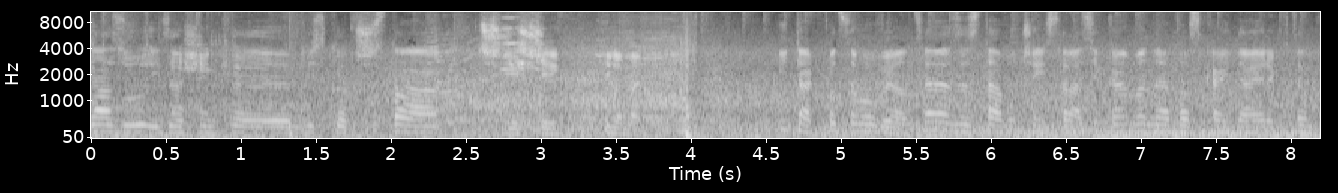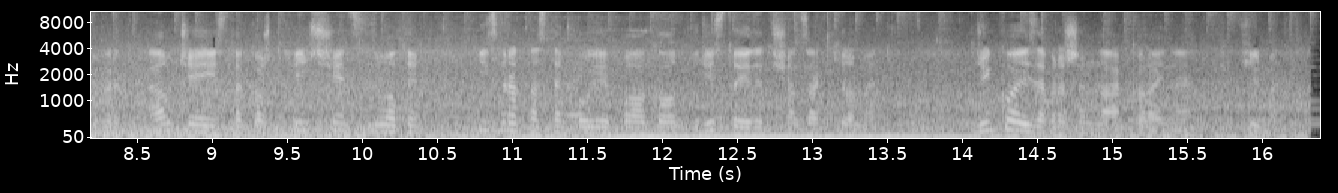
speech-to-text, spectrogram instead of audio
gazu i zasięg e, blisko 330 km. I tak podsumowując, cena zestawu czy instalacji KMN Evo Sky Direct w tym konkretnym aucie jest to koszt 5000 zł i zwrot następuje po około 21 tysiącach km. Dziękuję i zapraszam na kolejne filmy.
